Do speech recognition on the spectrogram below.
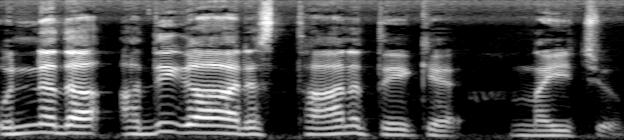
ഉന്നത അധികാര സ്ഥാനത്തേക്ക് നയിച്ചു.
